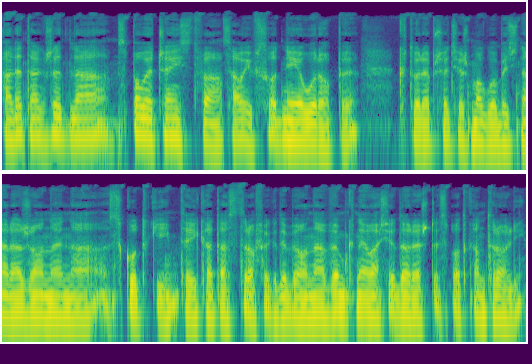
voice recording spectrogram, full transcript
ale także dla społeczeństwa całej wschodniej Europy, które przecież mogło być narażone na skutki tej katastrofy, gdyby ona wymknęła się do reszty spod kontroli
